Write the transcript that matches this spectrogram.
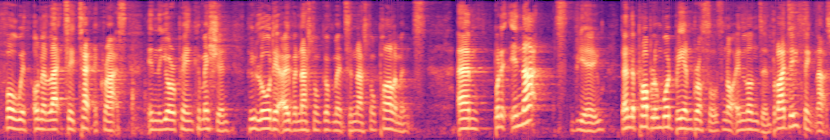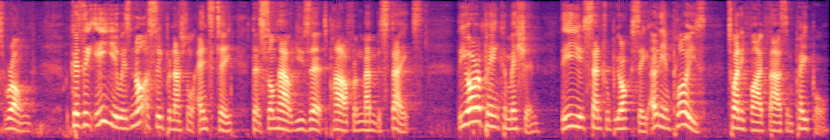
full with unelected technocrats in the European Commission who lord it over national governments and national parliaments. Um, but in that view, then the problem would be in Brussels, not in London. But I do think that's wrong. Because the EU is not a supranational entity that somehow usurps power from member states. The European Commission, the EU's central bureaucracy, only employs 25,000 people.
